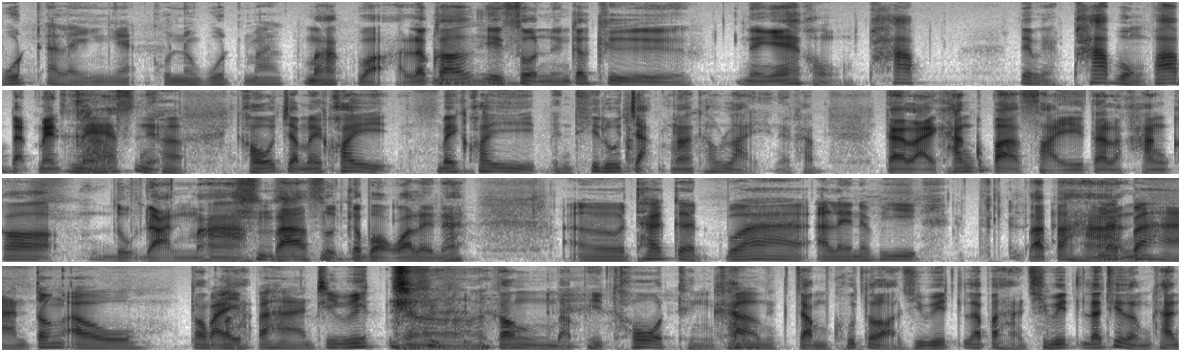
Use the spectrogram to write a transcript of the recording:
วุฒิอะไรอย่างเงี้ยคุณวุฒิมากมากกว่า แล้วก็อีกส่วนหนึ่งก็คือ ในแง่ของภาพเรียกว่าไงภาพวงภาพแบบแมสแมสเนี่ยครับเขาจะไม่ค่อยไม่ค่อยเป็นที่รู้จักมากเท่าไหร่นะครับ แต่หลายครั้งก็ปราศัยแต่ละครั้งก็ดุดันมากล่าสุดก็บอกว่าอะไรนะเออถ้าเกิดว่าอะไรนะพี่รัฐประหารรัฐประหารต้องเอาต้องไปประหารประหารชีวิตเอ่อต้องแบบมีโทษถึงขั้นครับจำคุกตลอดชีวิตและประหารชีวิตและที่สำคัญ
